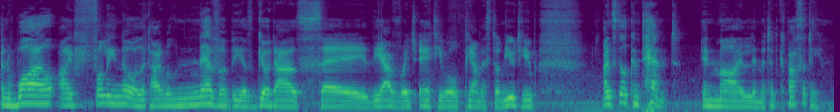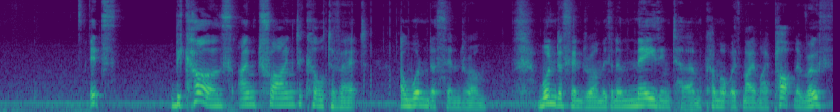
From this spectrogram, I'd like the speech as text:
and while I fully know that I will never be as good as, say, the average 80 year old pianist on YouTube, I'm still content in my limited capacity. It's because I'm trying to cultivate a wonder syndrome. Wonder syndrome is an amazing term come up with by my partner Ruth.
